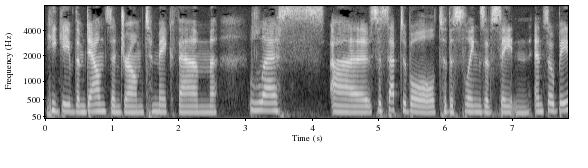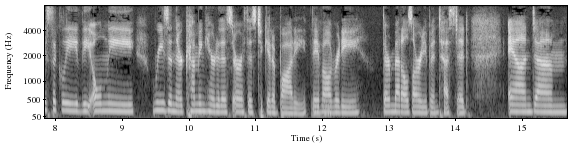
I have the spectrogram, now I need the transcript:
he gave them Down syndrome to make them less uh, susceptible to the slings of Satan. And so basically, the only reason they're coming here to this earth is to get a body. They've mm-hmm. already their metal's already been tested. And um,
